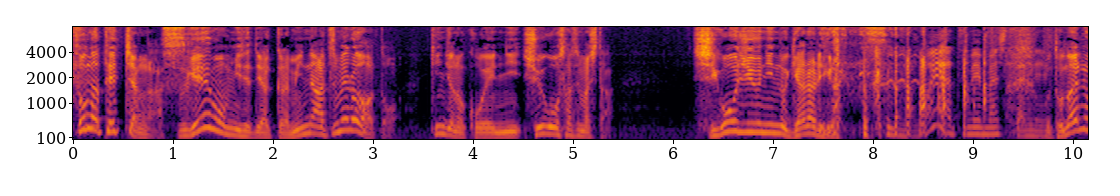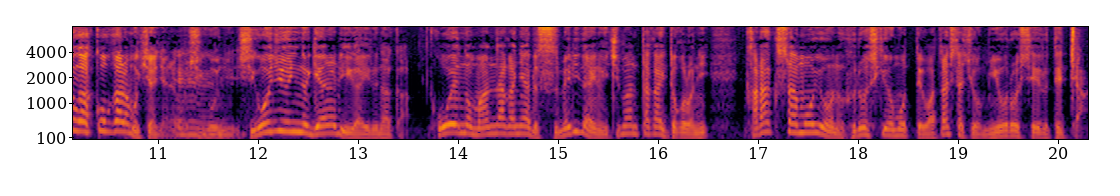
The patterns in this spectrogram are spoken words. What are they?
そんなてっちゃんがすげえもん見せてやっからみんな集めろと近所の公園に集合させました。4 5 0人のギャラリーがいます。ーすごい集めましたね。隣の学校からも来たんじゃない、4 5人。4 50人のギャラリーがいる中。公園の真ん中にある滑り台の一番高いところに唐草模様の風呂敷を持って私たちを見下ろしているてっちゃん。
